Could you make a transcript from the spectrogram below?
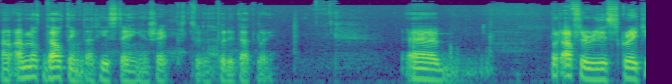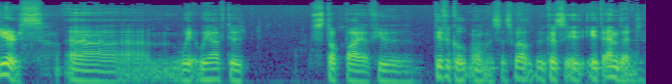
I, I'm not doubting that he's staying in shape, to put it that way. Um, but after these great years, we, we have to stop by a few difficult moments as well because it, it ended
